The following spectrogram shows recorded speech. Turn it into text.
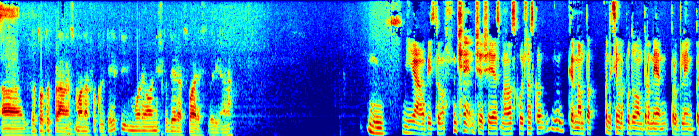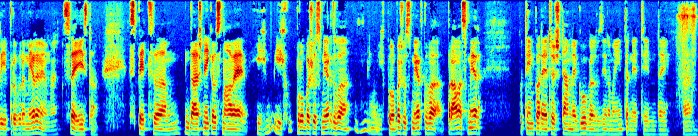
Uh, zato tudi pravim, smo na fakulteti in morajo oni študirati svoje stvari. Ja, v bistvu, če, če še jaz malo skočim, sko, ker imam pa recimo podoben problem pri programiranju, ne? vse je isto. Spet um, daš neke osnove, jih, jih probaš usmeriti v, jih probaš usmeriti v prava smer, potem pa rečeš tam le Google oziroma internet in da um,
